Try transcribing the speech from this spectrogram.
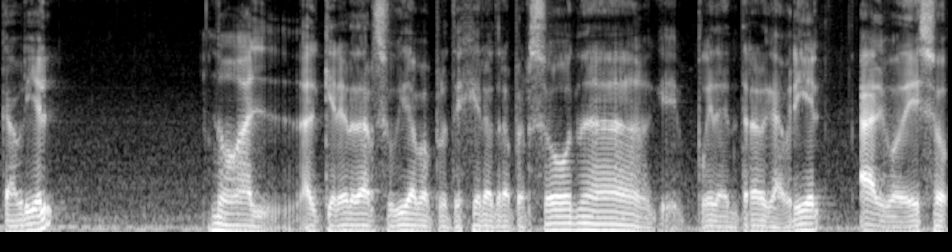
Gabriel, no al, al querer dar su vida para proteger a otra persona, que pueda entrar Gabriel, algo de eso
